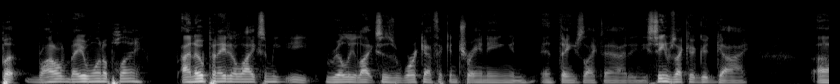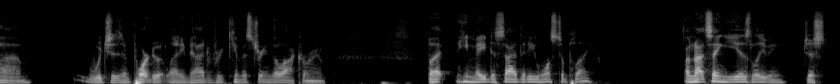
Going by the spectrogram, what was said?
But Ronald may want to play. I know Pineda likes him. He, he, really likes his work ethic and training and, and things like that. And he seems like a good guy, um, which is important to Atlanta United for chemistry in the locker room. But he may decide that he wants to play. I'm not saying he is leaving, just,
